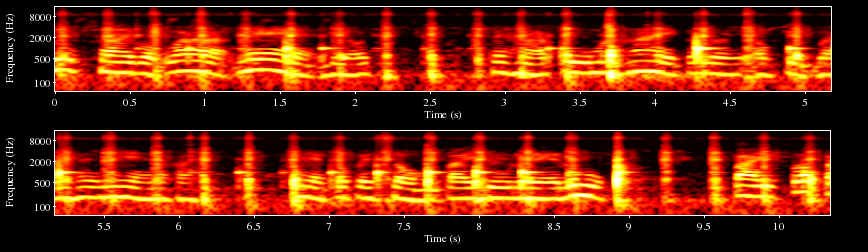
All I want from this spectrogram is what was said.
ลูกชายบอกว่าแม่เดี๋ยวไปหาปูมาให้ก็เลยเอาเก็บไว้ให้แม่นะคะแม่ก็ไปส่งไปดูแลลูก ไปก็ไป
